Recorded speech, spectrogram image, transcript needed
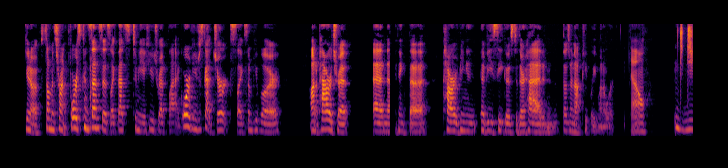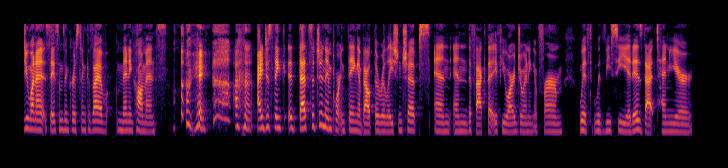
you know, if someone's trying to force consensus, like that's to me a huge red flag. Or if you just got jerks, like some people are on a power trip and I think the power of being a VC goes to their head and those are not people you want to work. No, did you want to say something, Kristen? Because I have many comments. okay, I just think it, that's such an important thing about the relationships and and the fact that if you are joining a firm with with VC, it is that ten year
